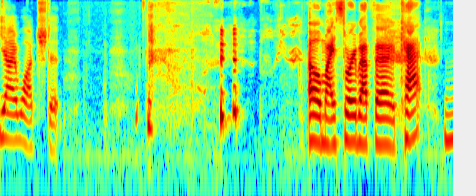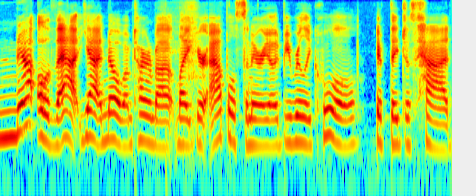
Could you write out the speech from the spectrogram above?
Yeah, I watched it. Oh, my story about the cat? No, oh that. Yeah, no, I'm talking about like your Apple scenario. It'd be really cool if they just had,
